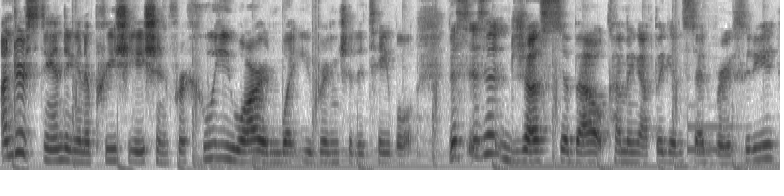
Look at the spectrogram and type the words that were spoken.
understanding and appreciation for who you are and what you bring to the table. This isn't just about coming up against adversity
